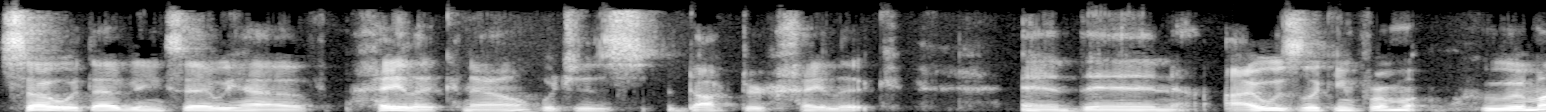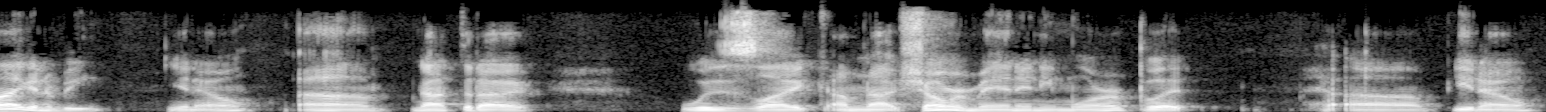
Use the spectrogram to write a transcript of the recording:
So, with that being said, we have Halik now, which is Dr. Halik. And then I was looking for who am I going to be? You know, um, not that I was like, I'm not Shomer Man anymore, but, uh, you know,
